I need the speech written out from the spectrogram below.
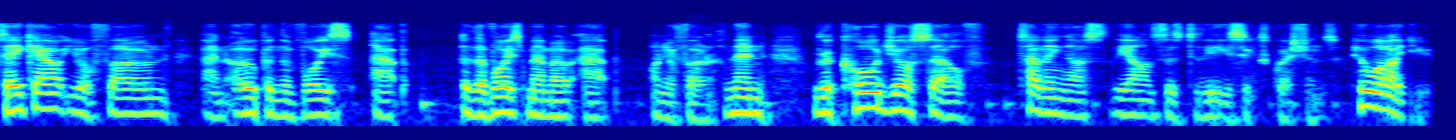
Take out your phone and open the voice app, the voice memo app on your phone, and then record yourself telling us the answers to these six questions. Who are you?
